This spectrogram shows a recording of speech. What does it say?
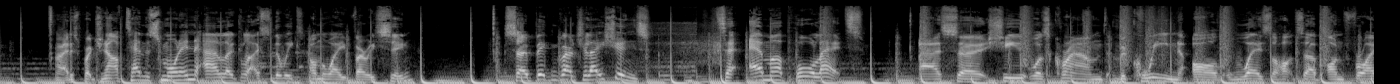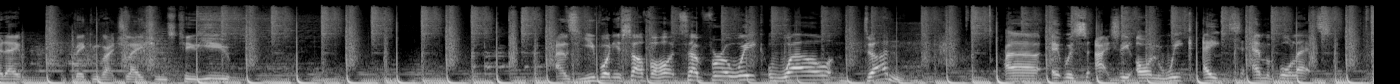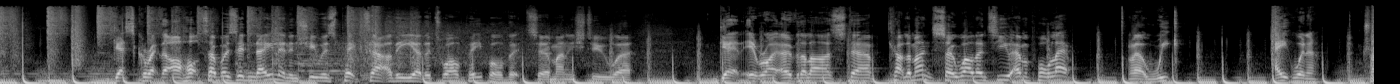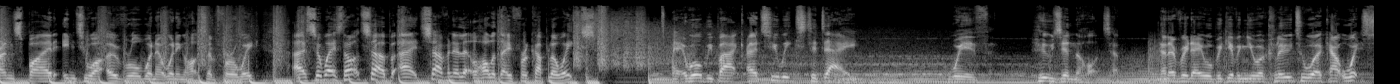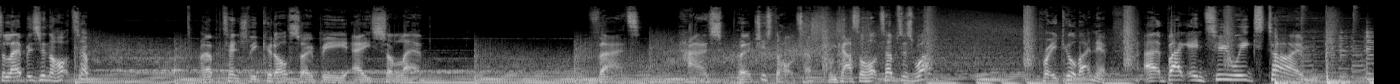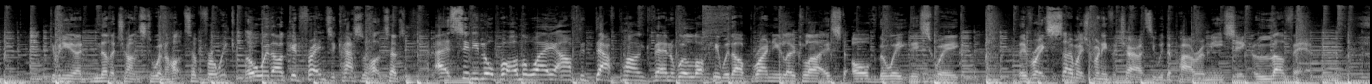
I just approaching half 10 this morning Our and localised to the week's on the way very soon. So big congratulations to Emma Paulette as uh, she was crowned the queen of Where's the Hot Tub on Friday. Big congratulations to you. As you've won yourself a hot tub for a week, well done. Uh, it was actually on week eight, Emma Paulette. Guess correct that our hot tub was in Neyland, and she was picked out of the uh, the twelve people that uh, managed to uh, get it right over the last uh, couple of months. So well done to you, Emma Paulette. Uh, week eight winner transpired into our overall winner, winning a hot tub for a week. So where's the hot tub? It's having a little holiday for a couple of weeks. It will be back two weeks today with who's in the hot tub. And every day we'll be giving you a clue to work out which celeb is in the hot tub. Uh, potentially could also be a celeb that has purchased a hot tub from Castle Hot Tubs as well. Pretty cool, that, isn't it? Uh, back in two weeks' time giving you another chance to win a hot tub for a week, or with our good friends at Castle Hot Tubs. Uh, Cyndi Lauper on the way after Daft Punk, then we'll lock in with our brand new local artist of the week this week. They've raised so much money for charity with the power of music. Love it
